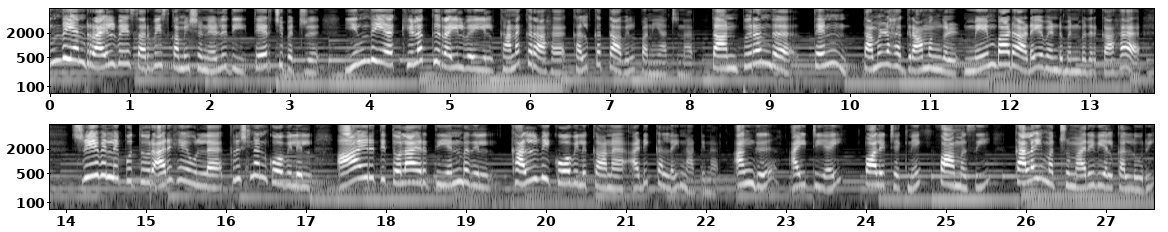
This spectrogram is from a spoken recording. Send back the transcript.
இந்தியன் ரயில்வே சர்வீஸ் கமிஷன் எழுதி தேர்ச்சி பெற்று இந்திய கிழக்கு ரயில்வேயில் கணக்கராக கல்கத்தாவில் பணியாற்றினார். தான் பிறந்த தென் தமிழக கிராமங்கள் மேம்பாடு அடைய வேண்டும் என்பதற்காக ஸ்ரீவில்லிபுத்தூர் அருகே உள்ள கிருஷ்ணன் கோவிலில் ஆயிரத்தி தொள்ளாயிரத்தி எண்பதில் கல்வி கோவிலுக்கான அடிக்கல்லை நாட்டினார். அங்கு ஐடிஐ பாலிடெக்னிக் ஃபார்மசி கலை மற்றும் அறிவியல் கல்லூரி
